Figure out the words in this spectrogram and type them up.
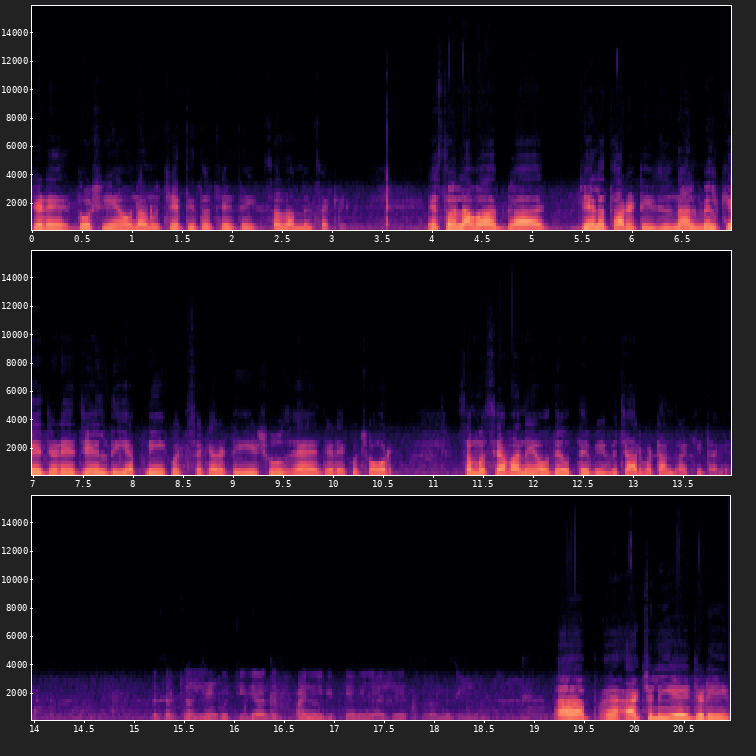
ਜਿਹੜੇ ਦੋਸ਼ੀ ਹੈ, ਉਹਨਾਂ ਨੂੰ ਛੇਤੀ ਤੋਂ ਛੇਤੀ ਸਜ਼ਾ ਮਿਲ ਸਕੇ। ਇਸ ਤੋਂ ਇਲਾਵਾ ਜੇਲ੍ਹ ਅਥਾਰਟੀਜ਼ ਨਾਲ ਮਿਲ ਕੇ ਜਿਹੜੇ ਜੇਲ੍ਹ ਦੀ ਆਪਣੀ ਕੁਝ ਸਿਕਿਉਰਿਟੀ ਇਸ਼ੂਜ਼ ਹੈ, ਜਿਹੜੇ ਕੁਝ ਹੋਰ ਸਮੱਸਿਆਵਾਂ ਨੇ, ਉਹਦੇ ਉੱਤੇ ਵੀ ਵਿਚਾਰ ਵਟਾਂਦਰਾ ਕੀਤਾ ਗਿਆ। ਸਰ, ਕੀ ਕੁਝ ਚੀਜ਼ਾਂ ਦੇ ਫਾਈਨਲ ਕੀਤੀਆਂ ਗਈਆਂ ਅੱਜ ਇਸ ਮੀਟਿੰਗ ਵਿੱਚ? ਐਕਚੁਅਲੀ ਇਹ ਜਿਹੜੀ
